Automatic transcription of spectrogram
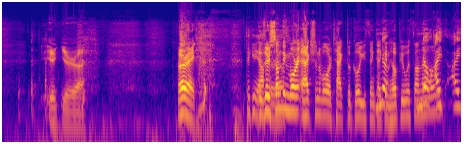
you're, you're uh, all right. Taking Is there something more actionable or tactical you think I No, can help you with on no, that one? No, I, I,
